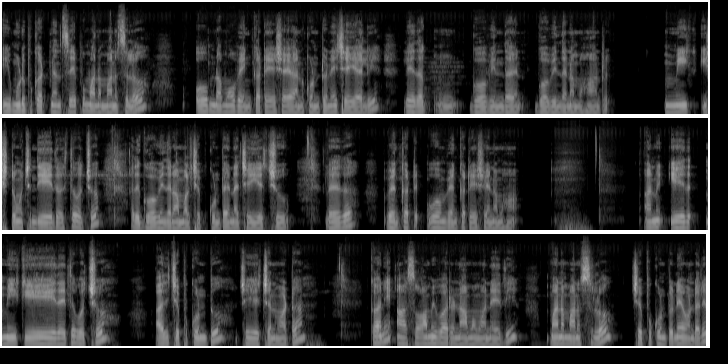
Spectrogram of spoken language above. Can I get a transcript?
ఈ ముడుపు కట్టినంతసేపు మన మనసులో ఓం నమో వెంకటేశాయ అనుకుంటూనే చేయాలి. లేదా గోవింద గోవింద నమ మీ ఇష్టం వచ్చింది ఏది వస్తే వచ్చో అది గోవిందనామాలు చెప్పుకుంటైనా చేయొచ్చు. లేదా వెంకట ఓం వెంకటేశాయ నమ అని ఏది మీకు ఏదైతే వచ్చో అది చెప్పుకుంటూ చేయొచ్చు అనమాట కానీ ఆ స్వామివారి నామం అనేది మన మనసులో చెప్పుకుంటూనే ఉండాలి.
